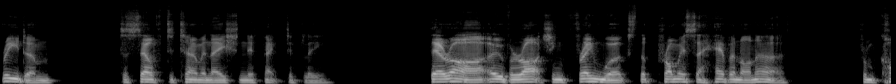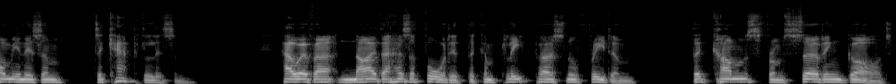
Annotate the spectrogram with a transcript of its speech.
freedom to self determination effectively. There are overarching frameworks that promise a heaven on earth, from communism to capitalism. However, neither has afforded the complete personal freedom that comes from serving God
